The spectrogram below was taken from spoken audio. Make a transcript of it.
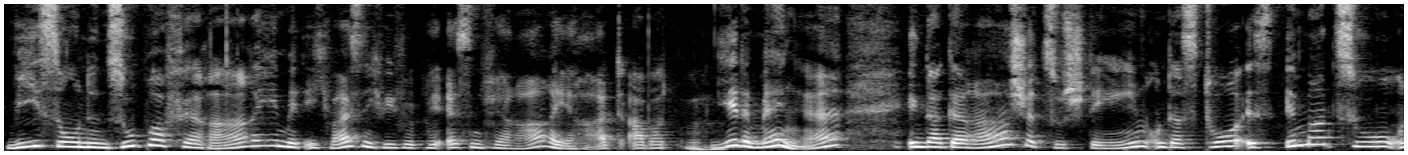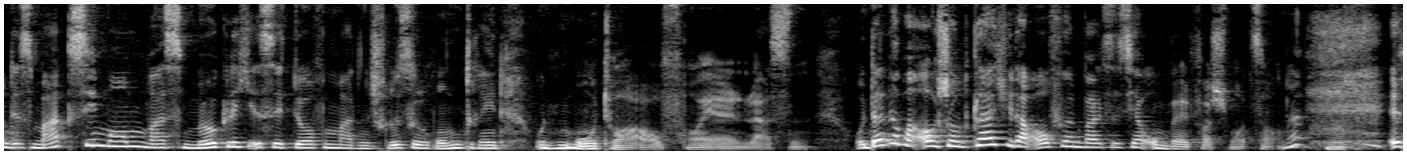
wie so ein super Ferrari mit, ich weiß nicht, wie viel PS ein Ferrari hat, aber mhm. jede Menge, in der Garage zu stehen und das Tor ist immer zu und das Maximum, was möglich ist, Sie dürfen mal den Schlüssel rumdrehen und den Motor aufheulen lassen. Und dann aber auch schon gleich wieder aufhören, weil es ist ja Umweltverschmutzung. Ne? Mhm.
